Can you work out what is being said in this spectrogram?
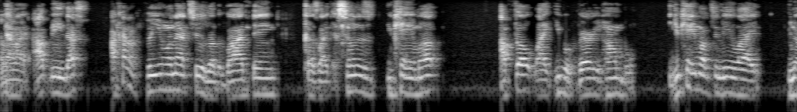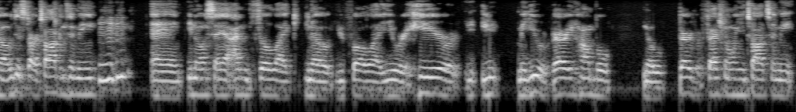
and like i mean that's i kind of feel you on that too like the vibe thing because like as soon as you came up i felt like you were very humble you came up to me like you know just started talking to me mm-hmm. and you know I'm saying I didn't feel like you know you felt like you were here or you, you I mean you were very humble you know very professional when you talked to me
